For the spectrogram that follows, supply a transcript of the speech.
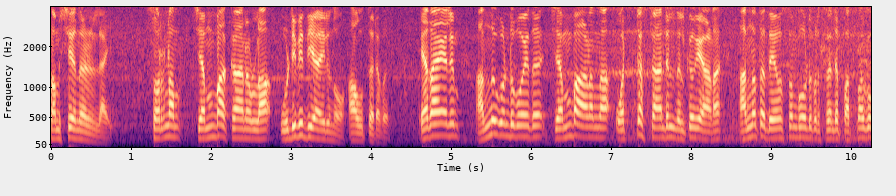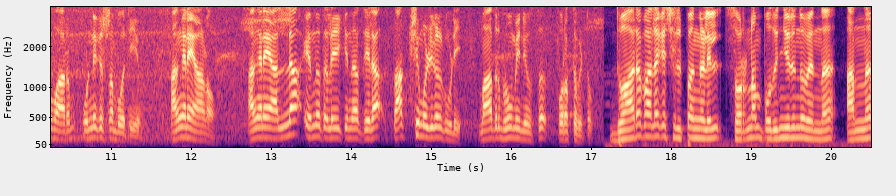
സംശയനിഴലിലായി. സ്വർണം ചെമ്പാക്കാനുള്ള ഒടിവിധിയായിരുന്നു ആ ഉത്തരവ്. ഏതായാലും അന്ന് കൊണ്ടുപോയത് ചെമ്പാണെന്ന ഒറ്റ സ്റ്റാൻഡിൽ നിൽക്കുകയാണ് അന്നത്തെ ദേവസ്വം ബോർഡ് പ്രസിഡന്റ് പത്മകുമാറും ഉണ്ണികൃഷ്ണൻ പോറ്റിയും. അങ്ങനെയാണോ അങ്ങനെയല്ല എന്ന് തെളിയിക്കുന്ന ചില സാക്ഷിമൊഴികൾ കൂടി മാതൃഭൂമി ന്യൂസ് പുറത്തുവിട്ടു. ദ്വാരപാലക ശില്പങ്ങളിൽ സ്വർണം പൊതിഞ്ഞിരുന്നുവെന്ന് അന്ന്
